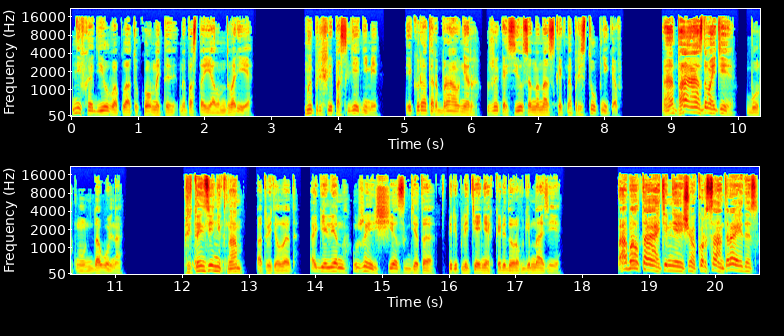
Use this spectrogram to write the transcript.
не входил в оплату комнаты на постоялом дворе. Мы пришли последними, и куратор Браунер уже косился на нас, как на преступников. «Опаздывайте!» — буркнул недовольно. «Претензии не к нам», — ответил Эд, а Гелен уже исчез где-то в переплетениях коридоров гимназии. «Поболтайте мне еще, курсант Рейдес.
